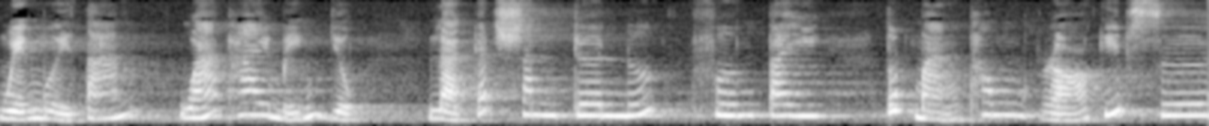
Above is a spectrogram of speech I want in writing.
Nguyện 18 Quá thai miễn dục là cách sanh trên nước phương Tây Túc mạng thông rõ kiếp xưa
